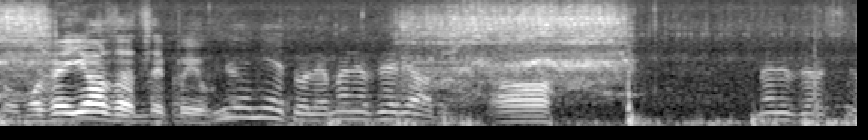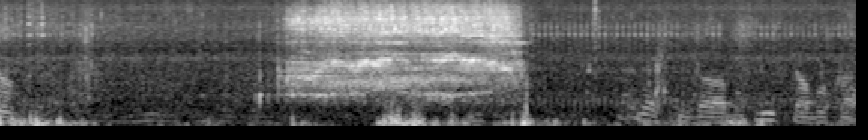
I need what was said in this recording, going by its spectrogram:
Ну, може я зацепив. Ні, ні, Толя, в мене вже рядом. А, В мене вже все. Не сюди, або кара.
